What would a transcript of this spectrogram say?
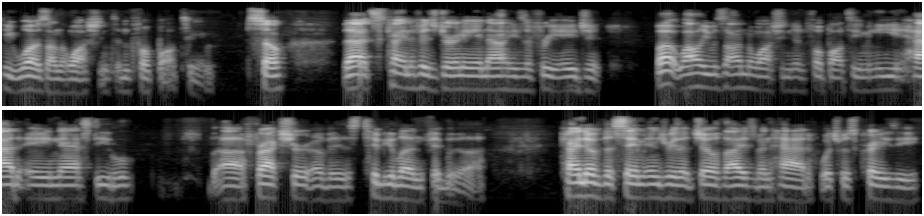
he was on the Washington football team. So that's kind of his journey, and now he's a free agent. But while he was on the Washington football team, he had a nasty uh, fracture of his tibula and fibula. Kind of the same injury that Joe Theismann had, which was crazy,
